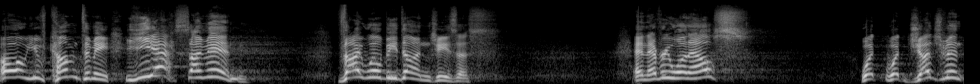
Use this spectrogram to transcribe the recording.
Oh, you've come to me. Yes, I'm in. Thy will be done, Jesus. And everyone else, what, what judgment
